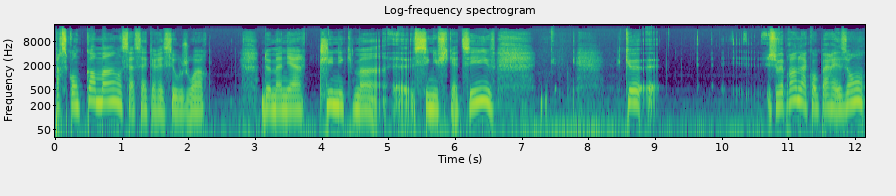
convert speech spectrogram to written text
parce qu'on commence à s'intéresser aux joueurs de manière cliniquement euh, significative, que euh, je vais prendre la comparaison.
